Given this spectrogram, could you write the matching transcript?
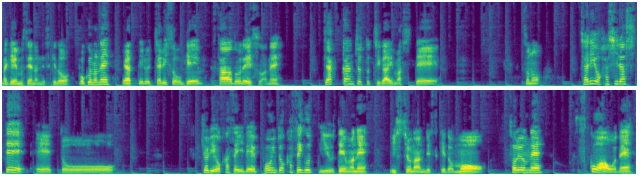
なゲーム性なんですけど、僕のね、やってるチャリソーゲーム、サードレースはね、若干ちょっと違いまして、その、チャリを走らして、えっ、ー、と、距離を稼いで、ポイントを稼ぐっていう点はね、一緒なんですけども、それをね、スコアをね、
